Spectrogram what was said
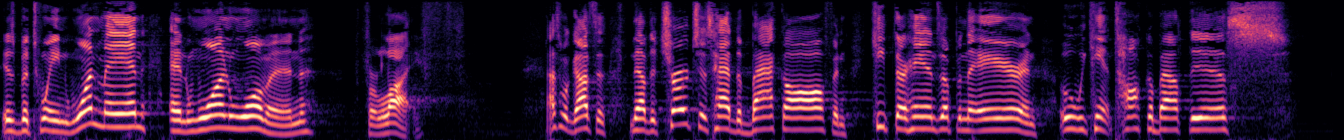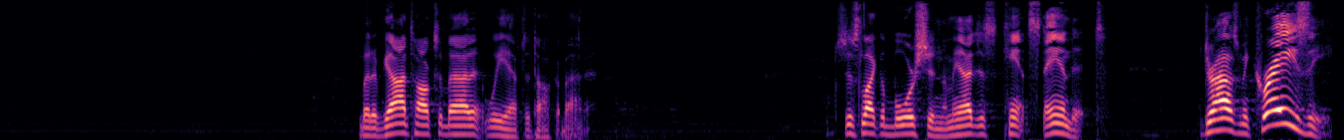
is between one man and one woman for life. That's what God says. Now the church has had to back off and keep their hands up in the air and, oh, we can't talk about this. But if God talks about it, we have to talk about it. It's just like abortion. I mean, I just can't stand it. It drives me crazy.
